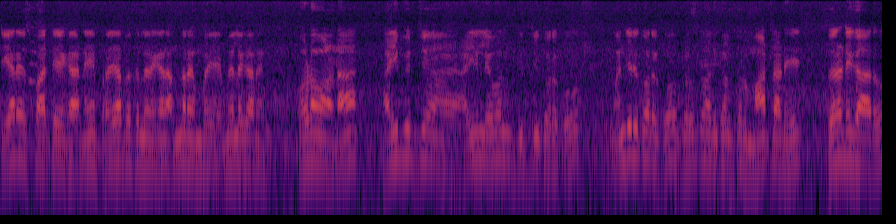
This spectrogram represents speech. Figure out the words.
టీఆర్ఎస్ పార్టీ కానీ ప్రజాప్రతినిధులు కానీ అందరూ ఎంబై ఎమ్మెల్యే కానీ పోవడం వలన high bridge high level bridge కొరకు మంజూరు కొరకు ప్రభుత్వ అధికారులతో మాట్లాడి సురెడ్డి గారు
